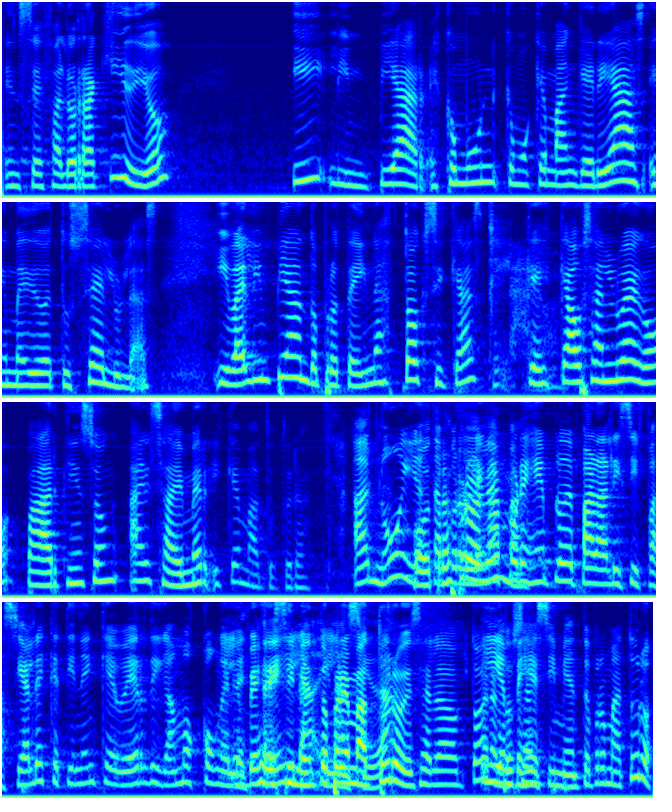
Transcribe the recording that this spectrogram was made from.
encefalorraquídeo y limpiar. Es como, un, como que manguereas en medio de tus células y va limpiando proteínas tóxicas que causan luego Parkinson, Alzheimer y qué más, doctora. Ah, no, y hasta problemas, por ejemplo, de parálisis faciales que tienen que ver, digamos, con el envejecimiento prematuro, dice la doctora. Y envejecimiento prematuro.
